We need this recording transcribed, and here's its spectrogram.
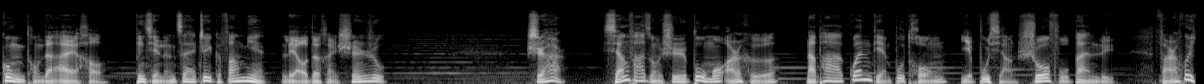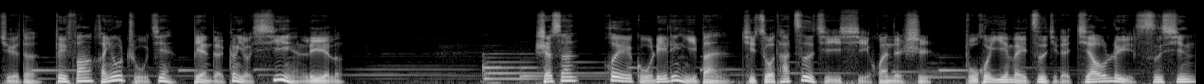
共同的爱好，并且能在这个方面聊得很深入。十二，想法总是不谋而合，哪怕观点不同，也不想说服伴侣，反而会觉得对方很有主见，变得更有吸引力了。十三，会鼓励另一半去做他自己喜欢的事，不会因为自己的焦虑、私心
